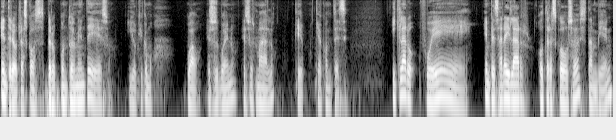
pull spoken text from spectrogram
Entre otras cosas, pero puntualmente eso. Y yo que como, wow, eso es bueno, eso es malo, ¿qué, qué acontece? Y claro, fue empezar a hilar otras cosas también.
